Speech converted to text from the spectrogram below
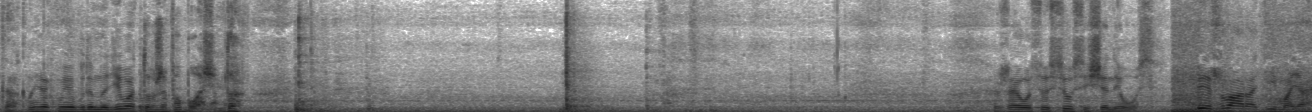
Так, ну як ми його будемо надівати, то вже побачимо, так? Да? Вже ось ось ось і ще не ось. Пішла радімая.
